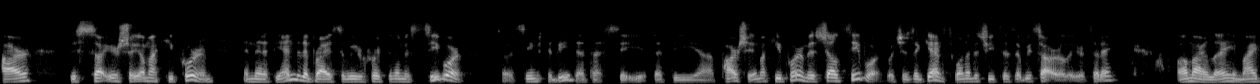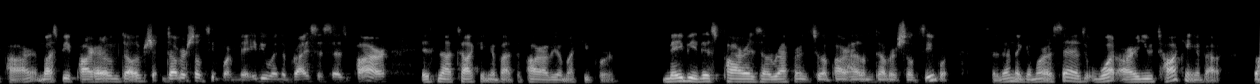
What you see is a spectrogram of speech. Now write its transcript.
par v'sa'ir shayom kippurim, and then at the end of the brisa we refer to them as tzibor. So it seems to be that the that the uh, par shayom kippurim is shel tzibor, which is against one of the shitas that we saw earlier today. Omar le, my par, it must be par helam davar shel tzibor. Maybe when the brisa says par, it's not talking about the par of Yom Kippurim. Maybe this par is a reference to a par helam davar shel tzibor. So then the Gemara says, what are you talking about? The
